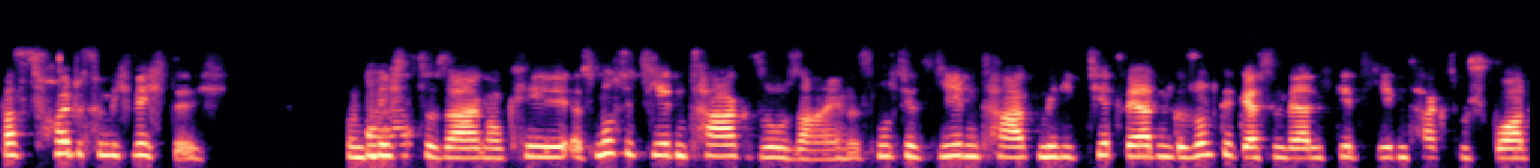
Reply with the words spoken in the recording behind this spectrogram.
was ist heute für mich wichtig? Und ja. nicht zu sagen, okay, es muss jetzt jeden Tag so sein. Es muss jetzt jeden Tag meditiert werden, gesund gegessen werden. Ich gehe jetzt jeden Tag zum Sport.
